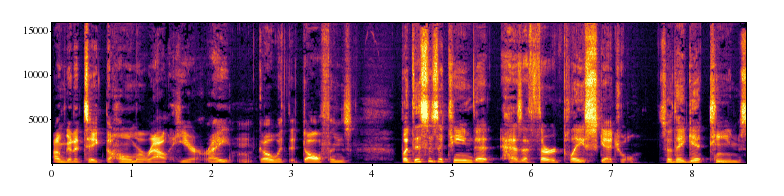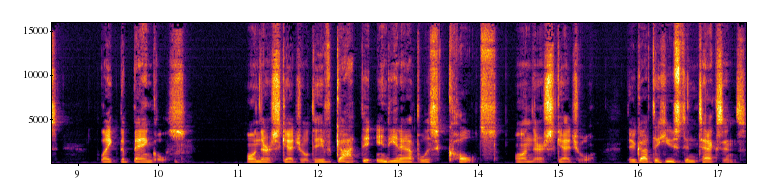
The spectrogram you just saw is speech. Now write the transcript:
I'm going to take the homer route here, right? And go with the Dolphins. But this is a team that has a third place schedule. So they get teams like the Bengals on their schedule. They've got the Indianapolis Colts on their schedule. They've got the Houston Texans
